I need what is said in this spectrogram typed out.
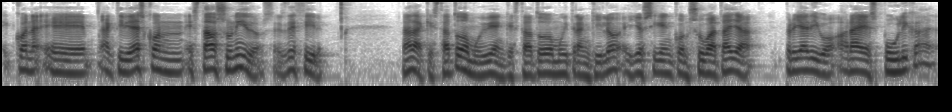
de- con eh, actividades con Estados Unidos. Es decir, nada, que está todo muy bien, que está todo muy tranquilo. Ellos siguen con su batalla, pero ya digo, ahora es pública.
